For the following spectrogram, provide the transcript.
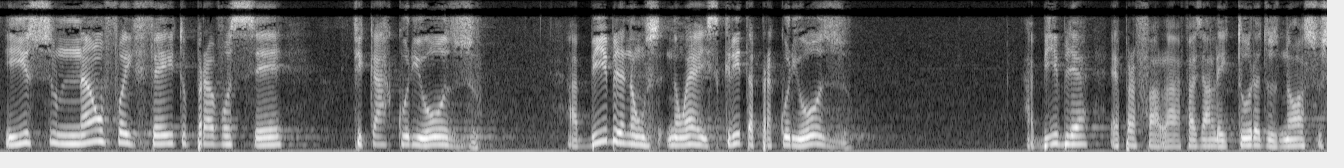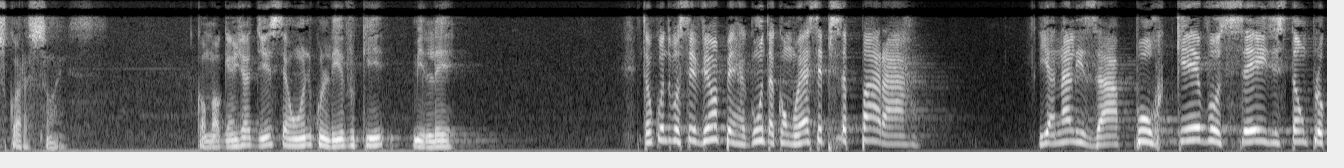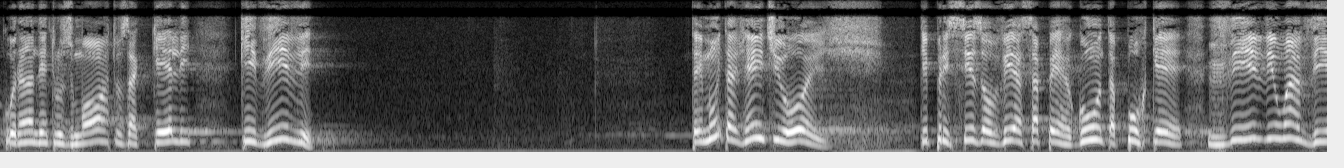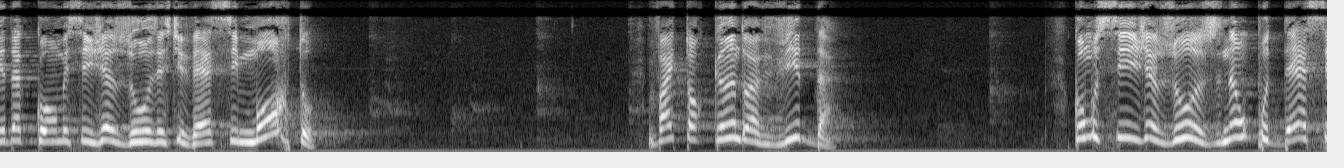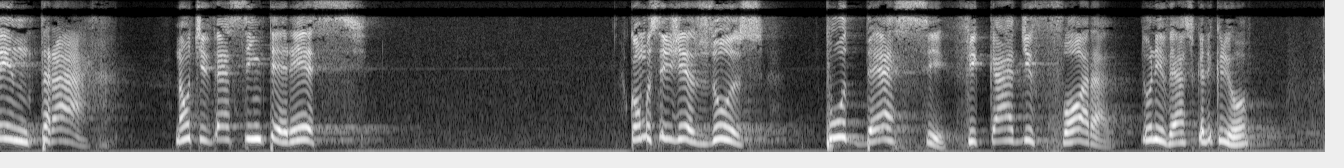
E isso não foi feito para você ficar curioso. A Bíblia não, não é escrita para curioso. A Bíblia é para falar, fazer uma leitura dos nossos corações. Como alguém já disse, é o único livro que me lê. Então, quando você vê uma pergunta como essa, você precisa parar e analisar por que vocês estão procurando entre os mortos aquele que vive. Tem muita gente hoje que precisa ouvir essa pergunta porque vive uma vida como se Jesus estivesse morto. Vai tocando a vida como se Jesus não pudesse entrar, não tivesse interesse, como se Jesus pudesse ficar de fora do universo que ele criou.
